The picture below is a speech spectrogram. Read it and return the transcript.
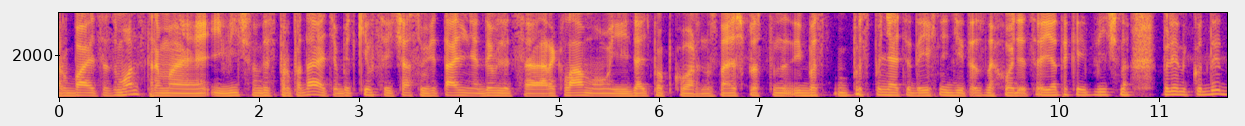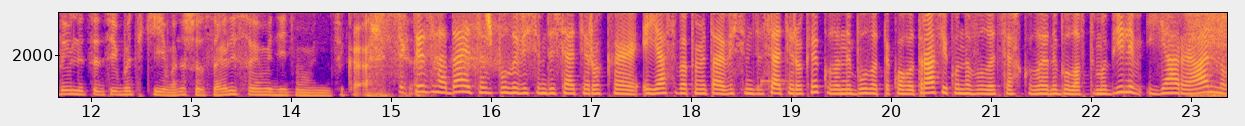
рубаються з монстрами і вічно десь пропадають, а батьки в цей час у вітальні дивляться рекламу і їдять попкорн. Знаєш, просто і без без поняття, де їхні діти знаходяться. І я такий вічно, блін, куди дивляться ці батьки? Вони що, взагалі своїми дітьми не цікавляться? Так ти згадай, це ж були 80-ті роки. І я себе пам'ятаю, 80-ті роки, коли не було такого трафіку на вулицях, коли не було автомобілів, і я реально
